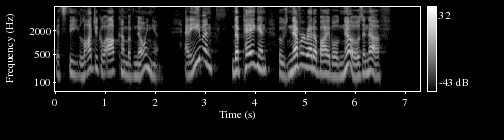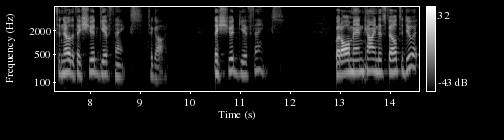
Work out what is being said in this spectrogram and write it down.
It's the logical outcome of knowing Him. And even the pagan who's never read a Bible knows enough to know that they should give thanks to God. They should give thanks. But all mankind has failed to do it.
